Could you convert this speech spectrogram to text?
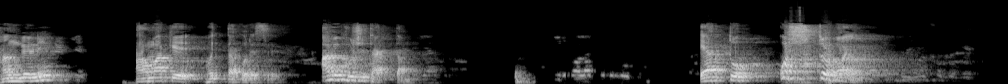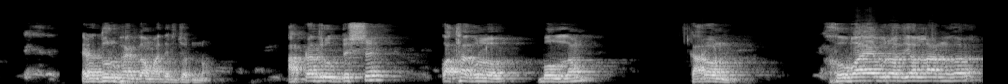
ভাঙ্গেনি আমাকে হত্যা করেছে। আমি খুশি থাকতাম। এত কষ্ট হয়। এটা দুর্ভাগ্য আমাদের জন্য। আপনাদের উদ্দেশ্যে কথাগুলো বললাম, কারণ খুবায়েব রাজি আল্লাহর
